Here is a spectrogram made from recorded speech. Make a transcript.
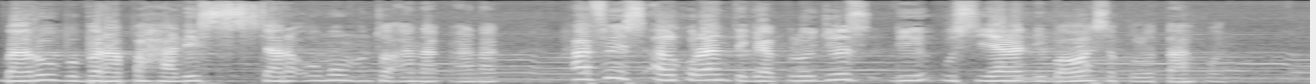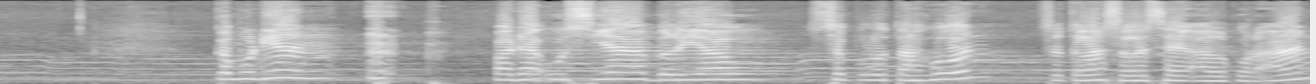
baru beberapa hadis secara umum untuk anak-anak. Hafiz Al-Quran 30 juz di usia di bawah 10 tahun. Kemudian pada usia beliau 10 tahun setelah selesai Al-Quran,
